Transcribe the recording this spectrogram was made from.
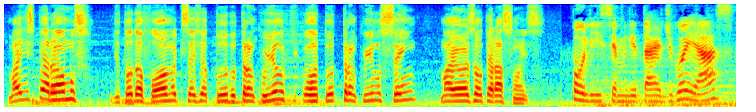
Mas esperamos, de toda forma, que seja tudo tranquilo, que corra tudo tranquilo, sem maiores alterações. Polícia Militar de Goiás,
